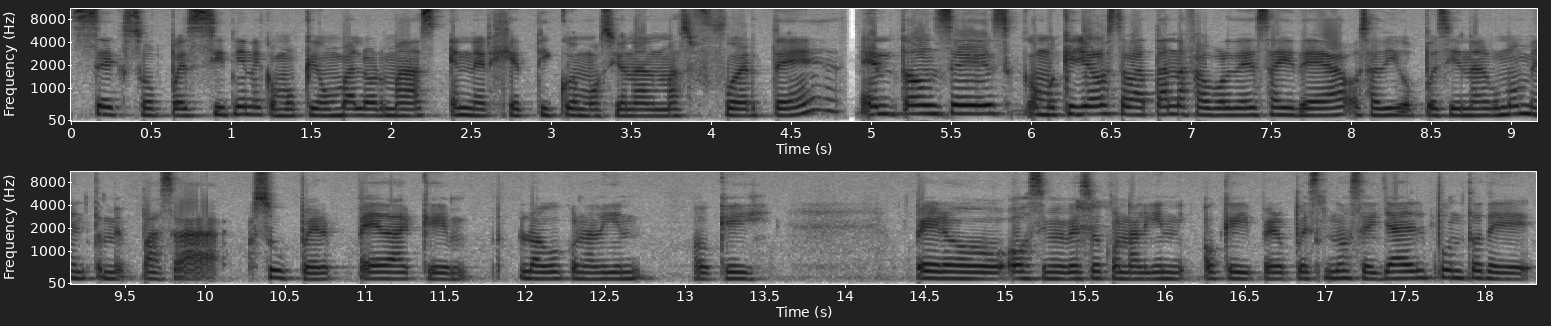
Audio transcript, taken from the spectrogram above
sexo pues sí tiene como que un valor más energético, emocional más fuerte. Entonces como que yo no estaba tan a favor de esa idea. O sea, digo, pues si en algún momento me pasa súper peda que lo hago con alguien, ok pero o si me beso con alguien, ok, pero pues no sé, ya el punto de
